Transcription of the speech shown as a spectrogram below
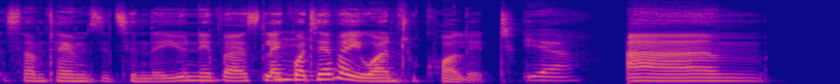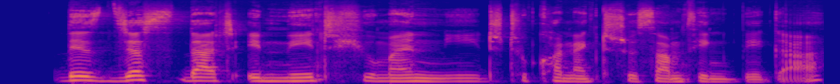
sometimes it's in the universe, like whatever you want to call it. yeah. Um there's just that innate human need to connect to something bigger.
